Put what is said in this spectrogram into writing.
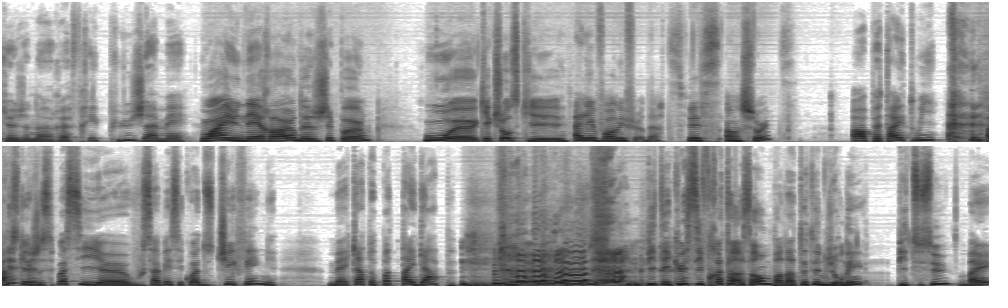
que je ne referai plus jamais. Ouais, une erreur de, je sais pas. Ou euh, quelque chose qui... Allez voir les feux d'artifice en short. Ah, peut-être, oui. Parce que je sais pas si euh, vous savez c'est quoi du chafing, mais quand t'as pas de taille gap, puis euh, puis tes cuisses s'y frottent ensemble pendant toute une journée, puis tu sues, ben,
